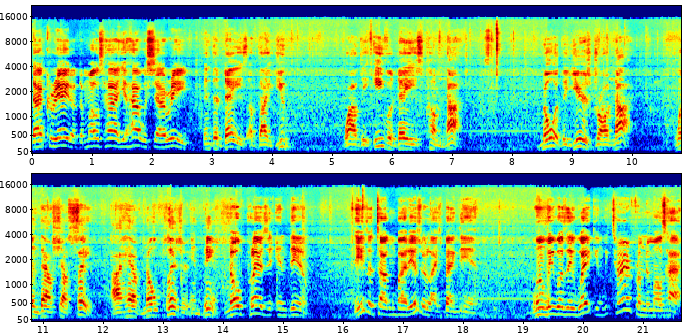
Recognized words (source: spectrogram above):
Thy Creator, the Most High Yahawashi read. in the days of thy youth, while the evil days come not, nor the years draw nigh, when thou shalt say, I have no pleasure in them. no pleasure in them. These are talking about Israelites back then. When we was awakened, we turned from the Most High.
